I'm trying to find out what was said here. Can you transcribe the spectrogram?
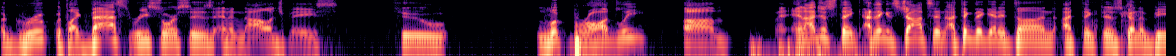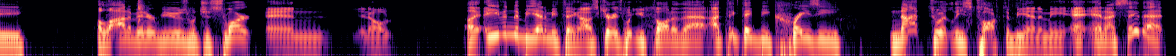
a group with like vast resources and a knowledge base to look broadly. Um, and I just think I think it's Johnson. I think they get it done. I think there's going to be a lot of interviews, which is smart. And you know, like even the Bieniemy thing. I was curious what you thought of that. I think they'd be crazy not to at least talk to Bieniemy. And, and I say that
